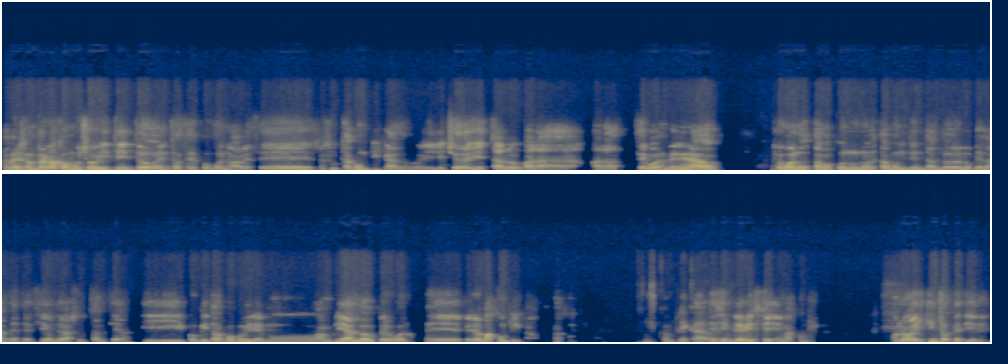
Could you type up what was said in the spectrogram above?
A ver, son perros con mucho instinto, entonces, pues bueno, a veces resulta complicado el hecho de adiestrarlo para, para cebos envenenados pero bueno, estamos con uno, estamos intentando lo que es la detección de la sustancia y poquito a poco iremos ampliando, pero bueno, eh, pero es más complicado, Es complicado. Es que simple vista es más complicado, por los distintos que tiene.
